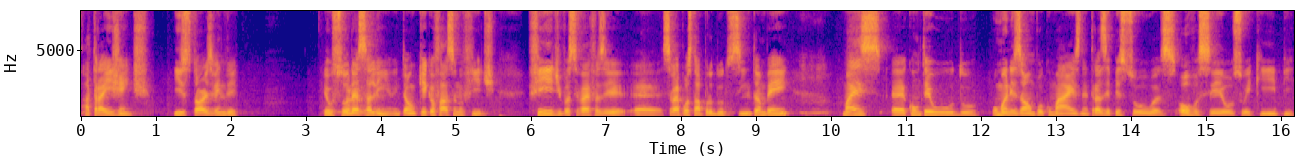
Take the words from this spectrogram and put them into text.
atrair gente. E stories vender. Eu sou dessa linha. Então, o que, que eu faço no feed? Feed, você vai fazer. é, você vai postar produtos sim também. Mas é, conteúdo, humanizar um pouco mais, né? Trazer pessoas, ou você, ou sua equipe.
